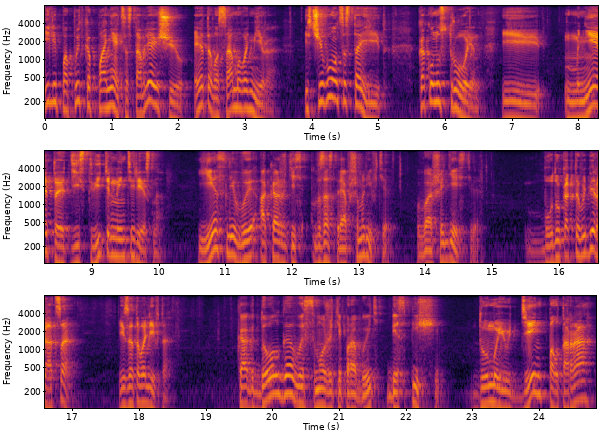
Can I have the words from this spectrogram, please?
или попытка понять составляющую этого самого мира. Из чего он состоит, как он устроен. И мне это действительно интересно. Если вы окажетесь в застрявшем лифте, ваши действия. Буду как-то выбираться из этого лифта. Как долго вы сможете пробыть без пищи? Думаю, день-полтора,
